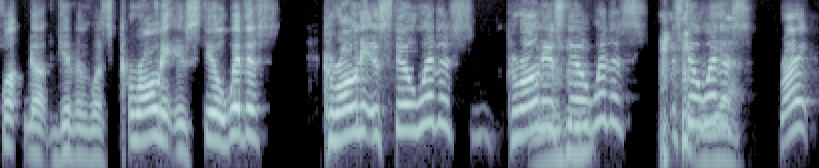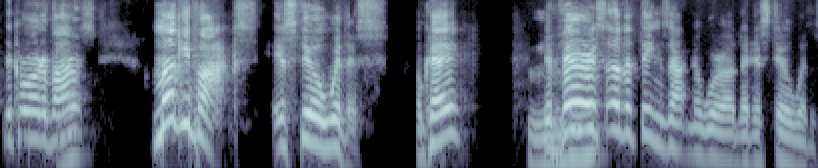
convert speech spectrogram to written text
fucked up given what's corona is still with us. Corona is still with us. Corona mm-hmm. is still mm-hmm. with us. It's still with yeah. us, right? The coronavirus. Yeah. Monkeypox is still with us. Okay. Mm-hmm. The various other things out in the world that are still with us.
